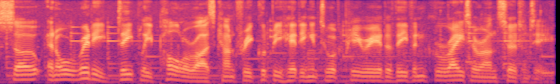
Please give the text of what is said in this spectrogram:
So, an already deeply polarised country could be heading into a period of even greater uncertainty,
